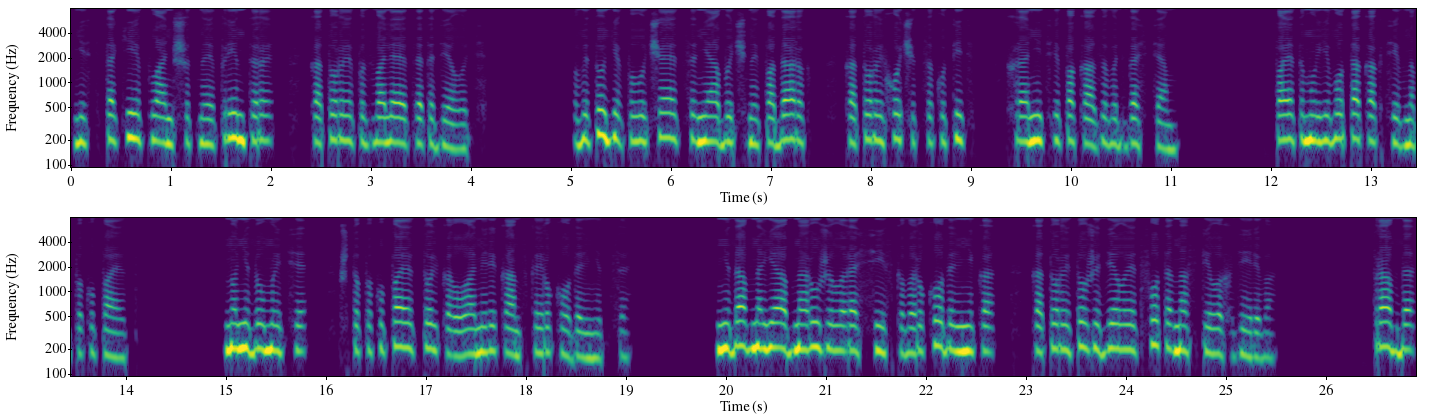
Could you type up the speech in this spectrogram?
есть такие планшетные принтеры, которые позволяют это делать. В итоге получается необычный подарок, который хочется купить, хранить и показывать гостям. Поэтому его так активно покупают. Но не думайте, что покупают только у американской рукодельницы. Недавно я обнаружила российского рукодельника, который тоже делает фото на спилах дерева. Правда,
